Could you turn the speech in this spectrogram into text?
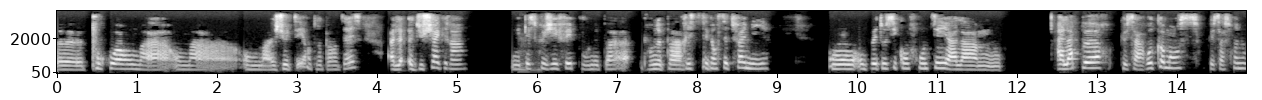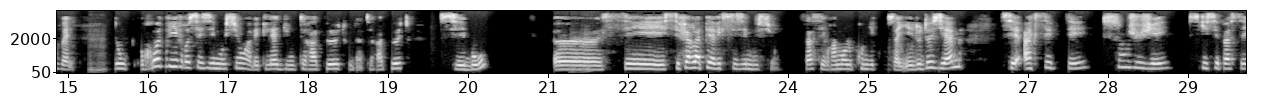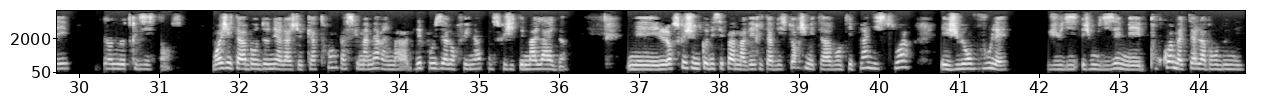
euh, pourquoi on m'a on m'a on m'a jeté entre parenthèses, à, du chagrin. Mais qu'est-ce mmh. que j'ai fait pour ne pas pour ne pas rester dans cette famille? On, on peut être aussi confronté à la à la peur que ça recommence, que ça se renouvelle. Mhm. Donc revivre ces émotions avec l'aide d'une thérapeute ou d'un thérapeute, c'est bon. Euh, mhm. C'est faire la paix avec ses émotions. Ça, c'est vraiment le premier conseil. Et le deuxième, c'est accepter sans juger ce qui s'est passé dans notre existence. Moi, été abandonnée à l'âge de 4 ans parce que ma mère, elle m'a déposée à l'orphelinat parce que j'étais malade. Mais lorsque je ne connaissais pas ma véritable histoire, je m'étais inventé plein d'histoires et je lui en voulais je, me disais, mais pourquoi m'a-t-elle abandonnée?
